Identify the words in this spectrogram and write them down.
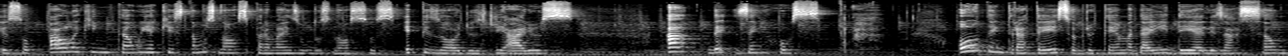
Eu sou Paula Quintão e aqui estamos nós para mais um dos nossos episódios diários a desenroscar. Ontem tratei sobre o tema da idealização,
